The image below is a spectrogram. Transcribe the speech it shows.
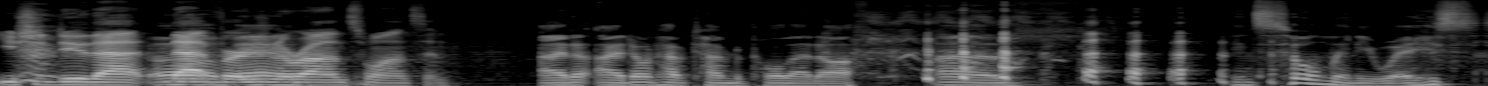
You should do that that Oh, version man. of Ron Swanson. I don't, I don't have time to pull that off um, in so many ways.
